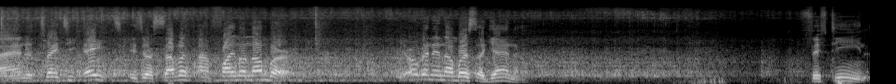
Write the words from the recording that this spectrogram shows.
And 28 is your seventh and final number. Your winning numbers again. 15,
